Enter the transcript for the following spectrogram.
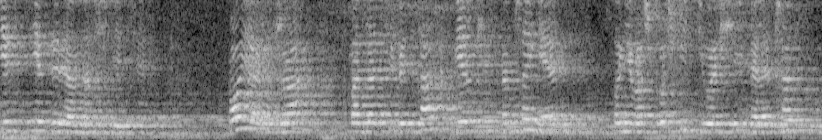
jest jedyna na świecie. Twoja róża ma dla Ciebie tak wielkie znaczenie, ponieważ poświęciłeś jej wiele czasu.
